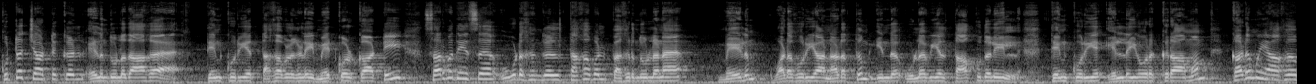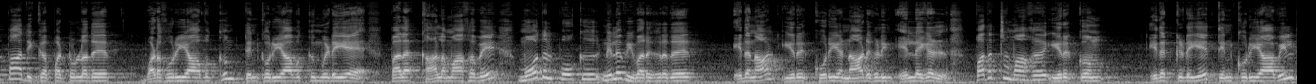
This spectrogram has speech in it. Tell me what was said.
குற்றச்சாட்டுக்கள் எழுந்துள்ளதாக தென்கொரிய தகவல்களை மேற்கோள் காட்டி சர்வதேச ஊடகங்கள் தகவல் பகிர்ந்துள்ளன. மேலும் வடகொரியா நடத்தும் இந்த உளவியல் தாக்குதலில் தென்கொரிய எல்லையோர கிராமம் கடுமையாக பாதிக்கப்பட்டுள்ளது. வடகொரியாவுக்கும் தென்கொரியாவுக்கும் இடையே பல காலமாகவே மோதல் போக்கு நிலவி வருகிறது. இதனால் இரு கொரிய நாடுகளின் எல்லைகள் பதற்றமாக இருக்கும். இதற்கிடையே தென்கொரியாவில்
